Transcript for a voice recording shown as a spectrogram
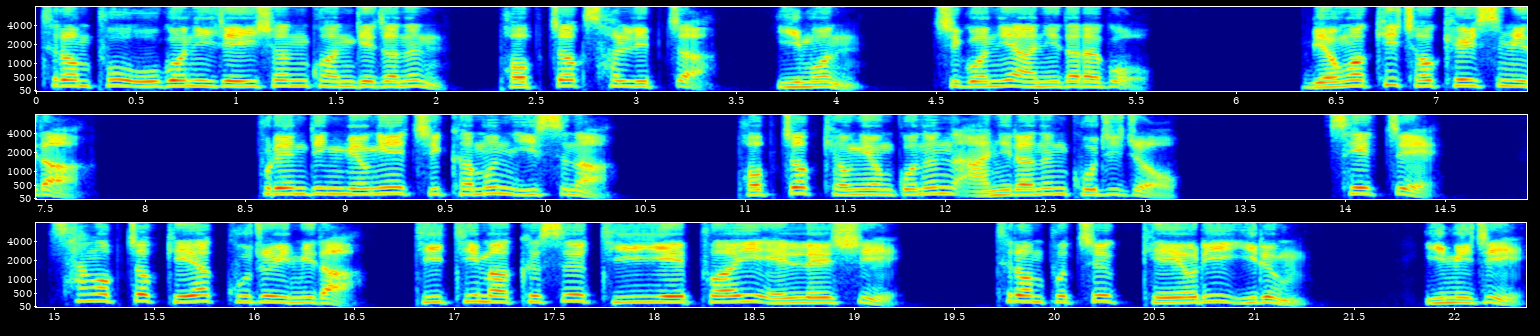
트럼프 오거니제이션 관계자는 법적 설립자, 임원, 직원이 아니다라고 명확히 적혀 있습니다. 브랜딩명의 직함은 있으나 법적 경영권은 아니라는 고지죠. 셋째, 상업적 계약 구조입니다. DT 마크스 DEFI LLC, 트럼프 측 계열이 이름, 이미지,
